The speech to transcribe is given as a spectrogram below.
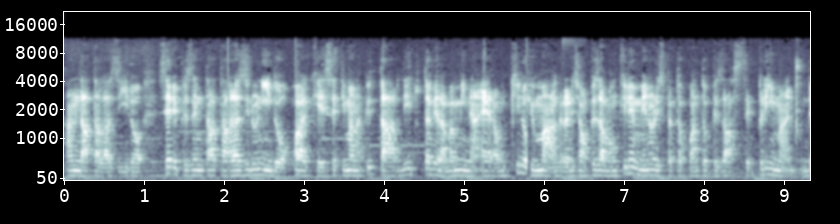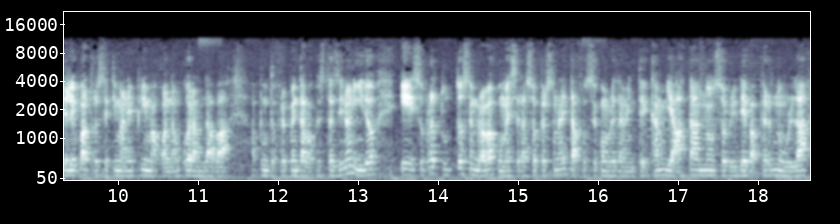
andata all'asilo. Si è ripresentata all'asilo nido qualche settimana più tardi tuttavia la bambina era un chilo più magra diciamo pesava un chilo in meno rispetto a quanto pesasse prima delle quattro settimane prima quando ancora andava appunto frequentava questo asilo nido e soprattutto sembrava come se la sua personalità fosse completamente cambiata non sorrideva per nulla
